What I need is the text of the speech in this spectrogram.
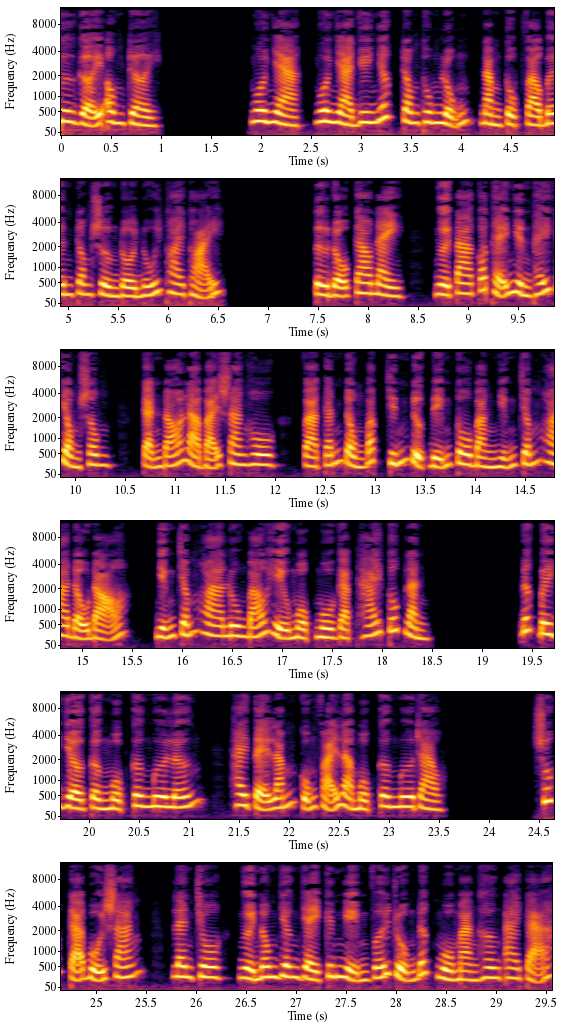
Thư gửi ông trời. Ngôi nhà, ngôi nhà duy nhất trong thung lũng, nằm tụt vào bên trong sườn đồi núi thoai thoải. Từ độ cao này, người ta có thể nhìn thấy dòng sông, cạnh đó là bãi san hô, và cánh đồng bắp chính được điểm tô bằng những chấm hoa đậu đỏ, những chấm hoa luôn báo hiệu một mùa gặt hái tốt lành. Đất bây giờ cần một cơn mưa lớn, hay tệ lắm cũng phải là một cơn mưa rào. Suốt cả buổi sáng, Lencho, người nông dân dày kinh nghiệm với ruộng đất mùa màng hơn ai cả,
